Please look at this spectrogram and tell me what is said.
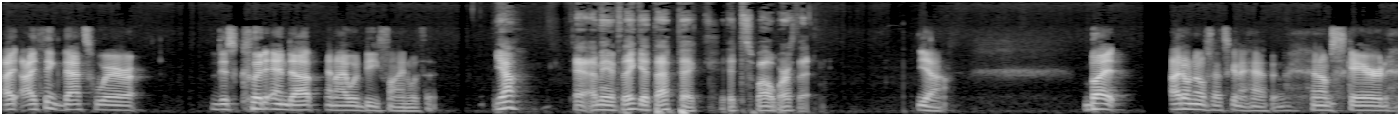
I, I think that's where this could end up, and I would be fine with it. Yeah. I I mean, if they get that pick, it's well worth it. Yeah. But I don't know if that's going to happen, and I'm scared.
